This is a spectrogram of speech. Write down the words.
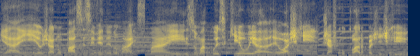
E aí eu já não passo esse veneno mais. Mas uma coisa que eu ia. Eu acho que já ficou claro pra gente que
